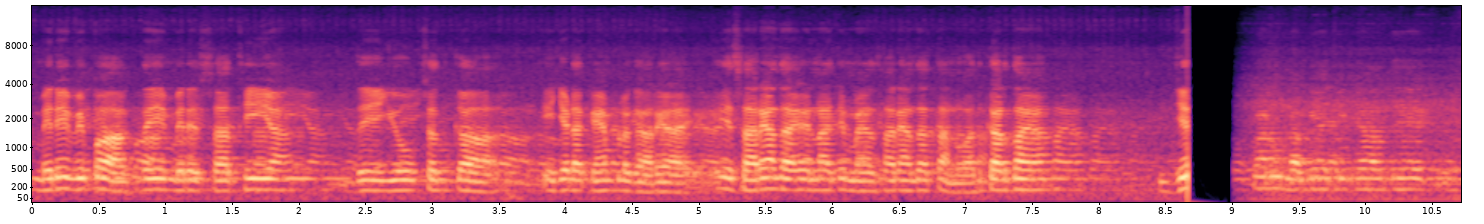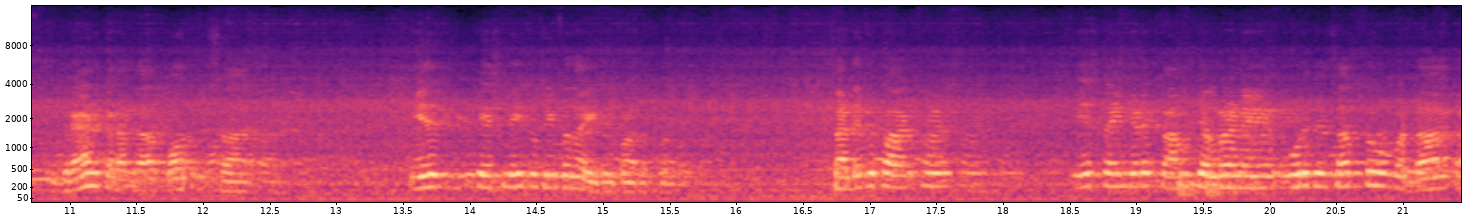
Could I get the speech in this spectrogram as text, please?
ਮੇਰੇ ਵਿਭਾਗ ਦੇ ਮੇਰੇ ਸਾਥੀਆਂ ਦੇ ਯੋਗ ਸਦਕਾ ਇਹ ਜਿਹੜਾ ਕੈਂਪ ਲਗਾ ਰਿਹਾ ਹੈ, ਇਹ ਸਾਰਿਆਂ ਦਾ ਇਹਨਾਂ 'ਚ ਮੈਂ ਸਾਰਿਆਂ ਦਾ ਧੰਨਵਾਦ ਕਰਦਾ ਹਾਂ। ਜੇ ਲੋਕਾਂ ਨੂੰ ਨਵੀਆਂ ਚੀਜ਼ਾਂ ਦੇ ਗ੍ਰਹਿਣ ਕਰਨ ਦਾ ਬਹੁਤ ਉਤਸ਼ਾਹ ਹੈ। ਇਹ, ਇਸ ਲਈ ਤੁਸੀਂ ਵਧਾਈ ਦੇ ਪਾਤਰ ਹੋ ਸਾਡੇ ਵਿਭਾਗ 'ਚ ਇਸ ਟਾਈਮ ਜਿਹੜੇ ਕੰਮ ਚੱਲ ਰਹੇ ਨੇ, ਉਹਦੇ ਤੇ ਸਭ ਤੋਂ ਵੱਡਾ ਕੰਮ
